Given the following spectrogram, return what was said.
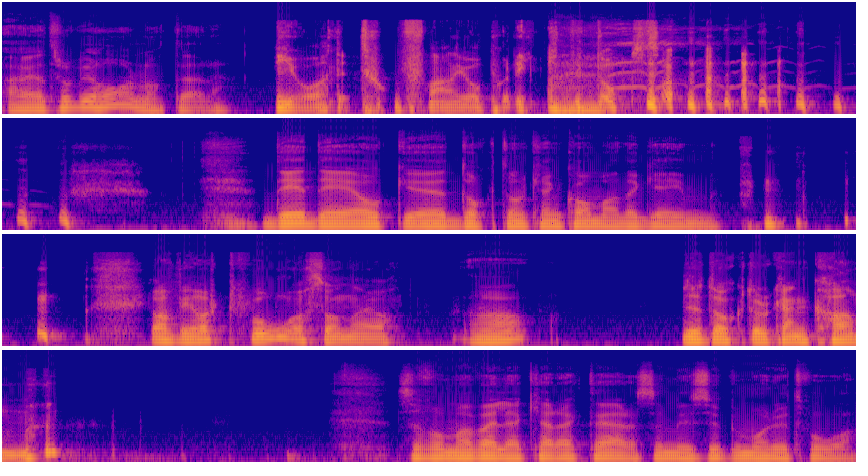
Ja, jag tror vi har något där. Ja, det tror fan jag på riktigt också. Det är det och eh, doktorn kan komma the game. ja, vi har två sådana ja. Ja. The Doctor kan come. Så får man välja karaktär som i Super Mario 2.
